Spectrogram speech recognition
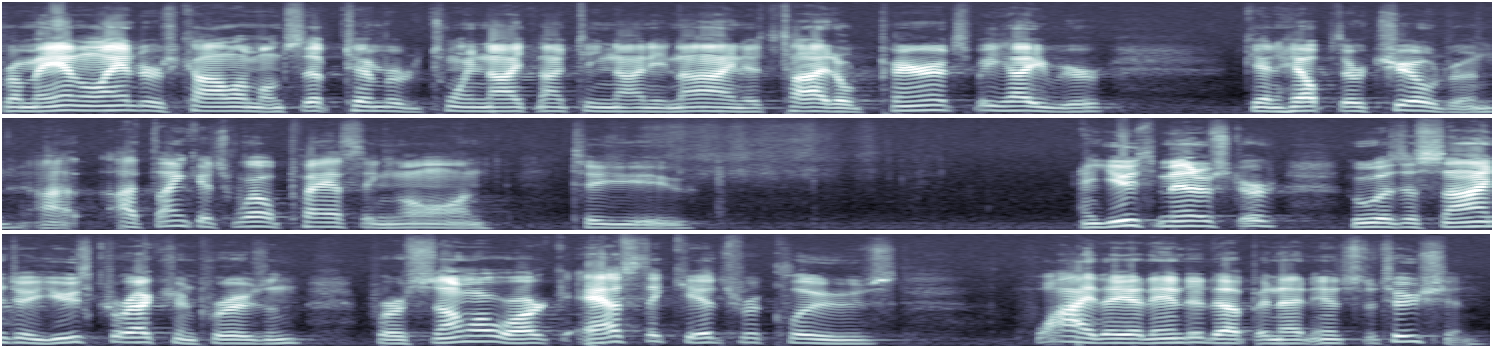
From Ann Landers' column on September 29, 1999, it's titled Parents' Behavior Can Help Their Children. I, I think it's well passing on to you. A youth minister who was assigned to a youth correction prison for summer work asked the kids for clues why they had ended up in that institution.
